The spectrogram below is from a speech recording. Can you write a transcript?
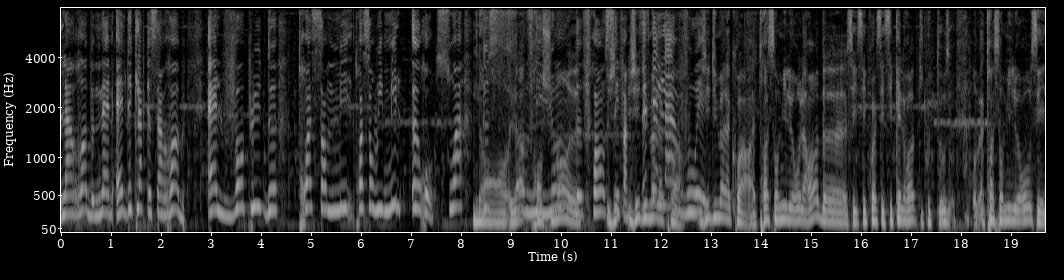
La robe même, elle déclare que sa robe, elle vaut plus de 300 000, 308 000 euros, soit Non, 200 là, millions euh, de francs J'ai CFA. j'ai du mal à croire. J'ai du mal à croire. 300 000 euros la robe, euh, c'est quoi C'est quelle robe qui coûte aux- aux- bah, 300 000 euros C'est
